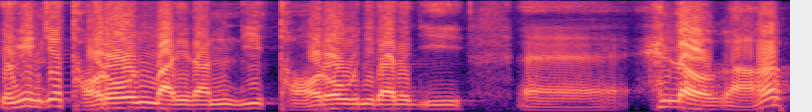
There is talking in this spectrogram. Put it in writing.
여기 이제 더러운 말이라는 이 더러운이라는 이 에, 헬라어가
